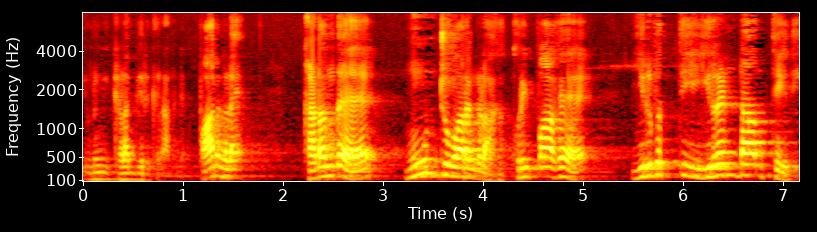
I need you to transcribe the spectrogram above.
இவங்க கிளம்பி இருக்கிறாங்க பாருங்களேன் கடந்த மூன்று வாரங்களாக குறிப்பாக இருபத்தி இரண்டாம் தேதி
